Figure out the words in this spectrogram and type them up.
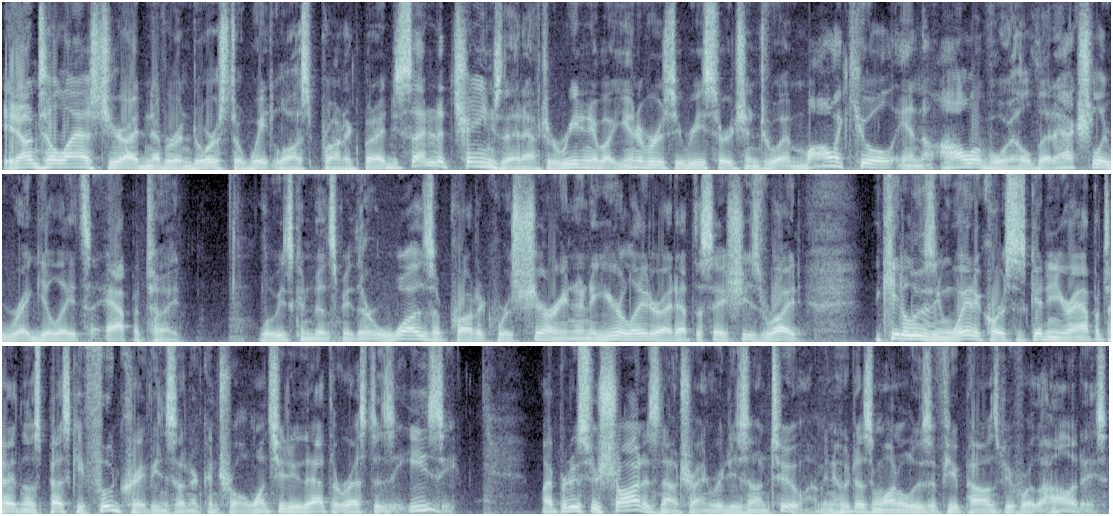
You know, until last year, I'd never endorsed a weight loss product, but I decided to change that after reading about university research into a molecule in olive oil that actually regulates appetite. Louise convinced me there was a product worth sharing, and a year later, I'd have to say she's right. The key to losing weight, of course, is getting your appetite and those pesky food cravings under control. Once you do that, the rest is easy. My producer Sean is now trying Riduzone too. I mean, who doesn't want to lose a few pounds before the holidays?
